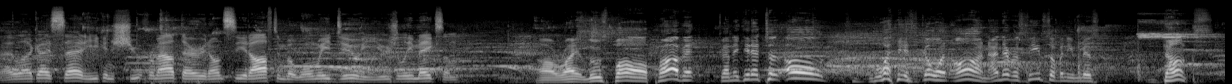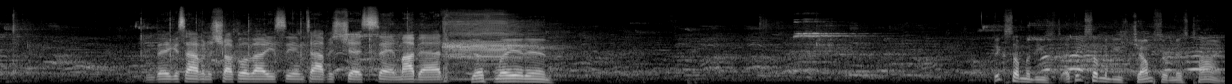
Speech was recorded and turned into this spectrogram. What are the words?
Like I said, he can shoot from out there. We don't see it often, but when we do, he usually makes them. All right, loose ball. Provitt gonna get it to. Oh, what is going on? I never seen so many missed dunks. Vega's having a chuckle about it. You see him tap his chest saying, my bad. Just lay it in. I think some of these I think some of these jumps are missed time.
